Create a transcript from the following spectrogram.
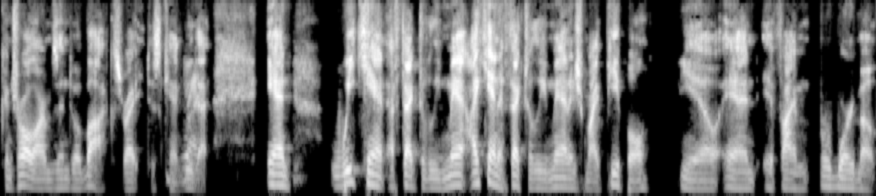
control arms into a box, right? You just can't do right. that. And we can't effectively man. I can't effectively manage my people you know and if i'm remote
